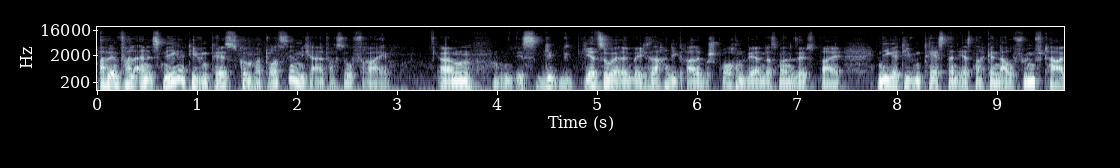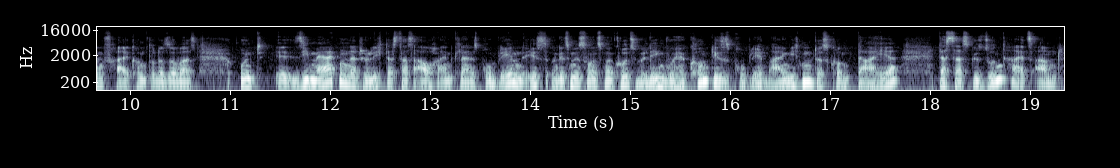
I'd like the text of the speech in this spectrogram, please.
Aber im Fall eines negativen Tests kommt man trotzdem nicht einfach so frei. Ähm, es gibt jetzt sogar irgendwelche Sachen, die gerade besprochen werden, dass man selbst bei negativen Tests dann erst nach genau fünf Tagen freikommt oder sowas. Und äh, Sie merken natürlich, dass das auch ein kleines Problem ist. Und jetzt müssen wir uns mal kurz überlegen, woher kommt dieses Problem eigentlich? Nun, das kommt daher, dass das Gesundheitsamt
